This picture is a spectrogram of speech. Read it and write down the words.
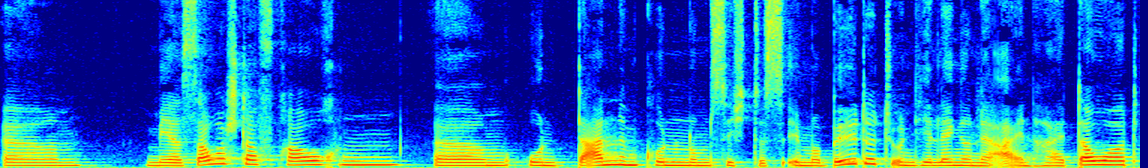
ähm, mehr Sauerstoff brauchen ähm, und dann im Grunde genommen sich das immer bildet und je länger eine Einheit dauert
